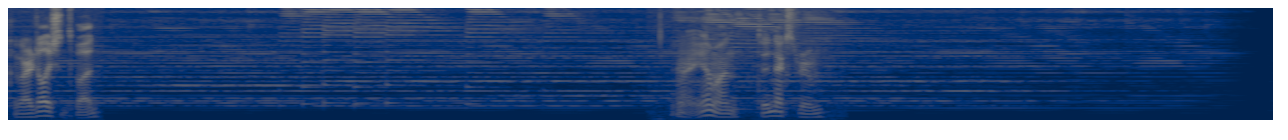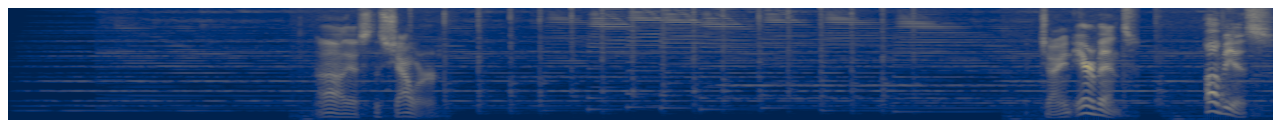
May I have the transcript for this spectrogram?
Congratulations, bud. Alright, yeah, on to the next room. Ah, yes, the shower. Giant air vent. Obvious.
